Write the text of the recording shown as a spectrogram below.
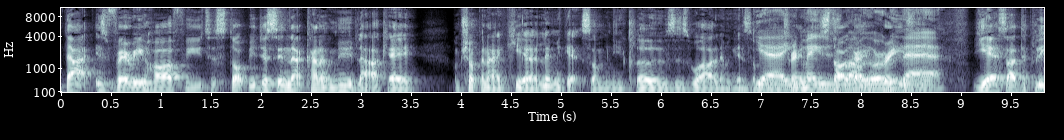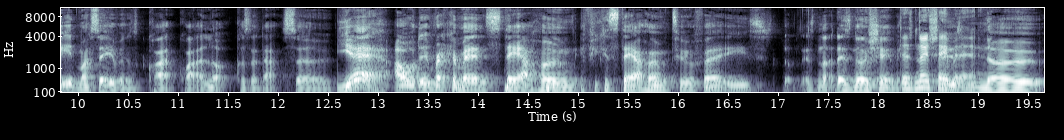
that is very hard for you to stop. You're just in that kind of mood, like okay. I'm shopping at IKEA. Let me get some new clothes as well. Let me get some Yeah, new you may You as start well. going crazy. there. Yeah, so I depleted my savings quite quite a lot because of that. So yeah, I would recommend stay at home. If you can stay at home to your thirties, look, there's not there's no shame in There's it. no shame in There's it. No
